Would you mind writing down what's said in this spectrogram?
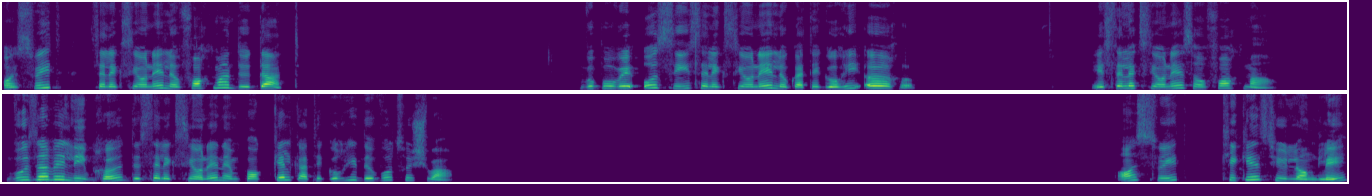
Ensuite, sélectionnez le format de date. Vous pouvez aussi sélectionner la catégorie Heure et sélectionner son format. Vous avez libre de sélectionner n'importe quelle catégorie de votre choix. Ensuite, cliquez sur l'onglet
